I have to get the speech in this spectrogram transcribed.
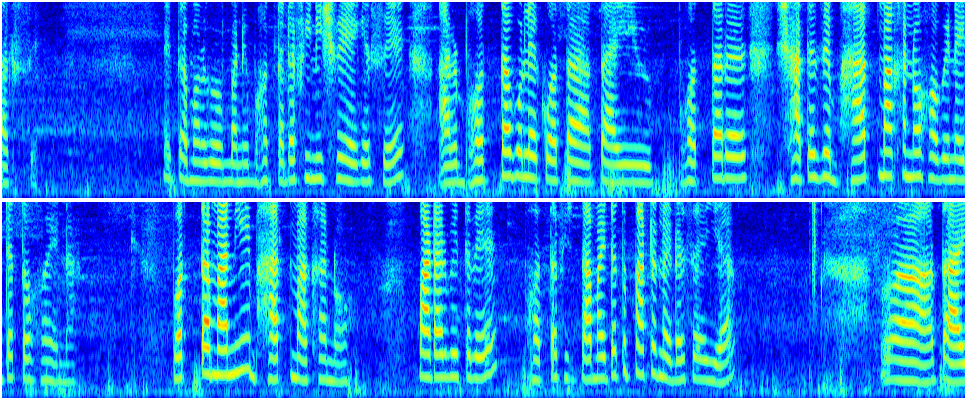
লাগছে। এই তো আমার মানে ভর্তাটা ফিনিশ হয়ে গেছে। আর ভর্তা বলে কথা তাই ভর্তার সাথে যে ভাত মাখানো হবে না এটা তো হয় না। ভর্তা মানিয়ে ভাত মাখানো। পাটার ভিতরে ভর্তা ফিস আমার এটা তো পাটা না এটা ইয়া। তাই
